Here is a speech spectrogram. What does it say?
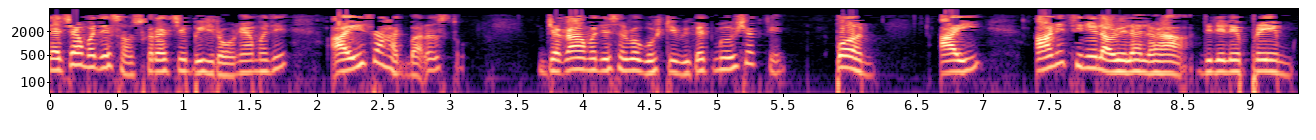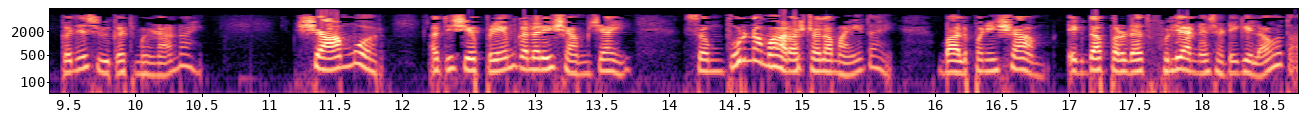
त्याच्यामध्ये संस्काराचे बीज रोवण्यामध्ये आईचा हातभार असतो. जगामध्ये सर्व गोष्टी विकत मिळू शकतील पण आई आणि तिने लावलेला लळा दिलेले प्रेम कधीच विकत मिळणार नाही. श्यामवर अतिशय प्रेम करणारी श्यामची आई संपूर्ण महाराष्ट्राला माहीत आहे. बालपणी श्याम एकदा परड्यात फुले आणण्यासाठी गेला होता.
